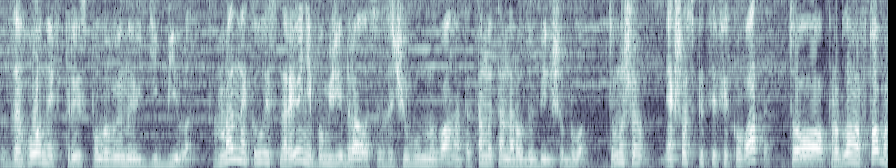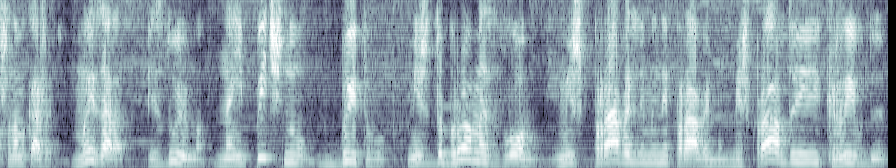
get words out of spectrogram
загони в 3,5 дібіла. В мене колись на районі бомжі дралися за човунну ванну, так там і те народу більше було. Тому що, якщо специфікувати, то проблема в тому, що нам кажуть, ми зараз піздуємо на епічну битву між добром і злом, між правильним і неправильним, між правдою і кривдою.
